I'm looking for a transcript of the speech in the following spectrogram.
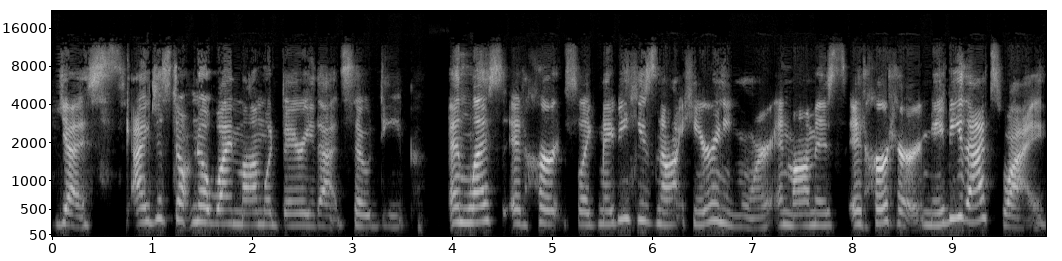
Yes. I just don't know why mom would bury that so deep unless it hurts like maybe he's not here anymore and mom is it hurt her. Maybe that's why.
